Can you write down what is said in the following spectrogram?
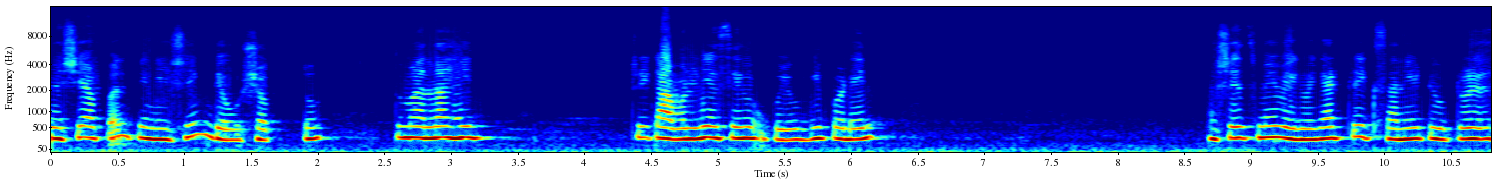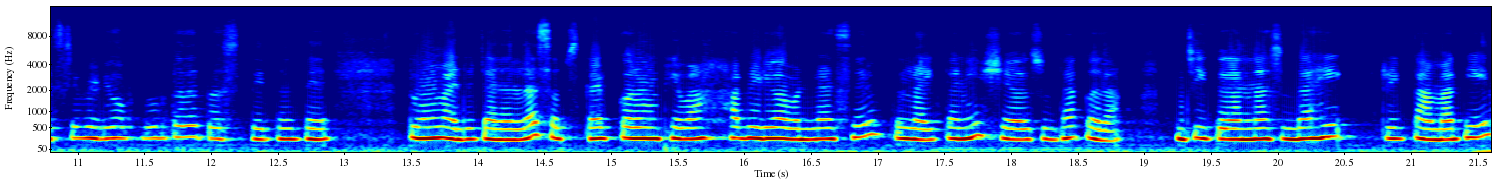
तशी आपण फिनिशिंग देऊ शकतो. तुम्हाला ही ट्रिक आवडली असेल उपयोगी पडेल. असेच मी वेगवेगळ्या ट्रिक्स आणि ट्युटोरियल्सचे व्हिडिओ अपलोड करत असते तर ते तुम्ही माझ्या चॅनलला सबस्क्राईब करून ठेवा. हा व्हिडिओ आवडला असेल तर लाईक आणि शेअरसुद्धा करा. म्हणजे इतरांना सुद्धा ही ट्रिक कामात येईल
